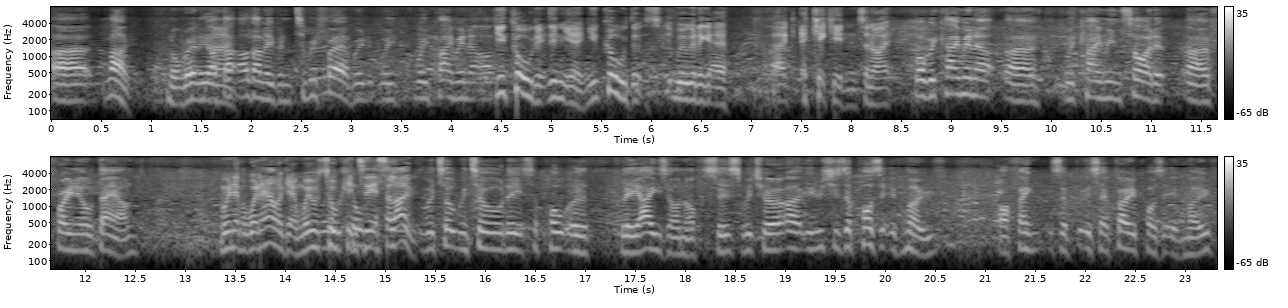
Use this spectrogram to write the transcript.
uh, no, not really. I, don't, I don't even. To be fair, we, we, we came in at. You called it, didn't you? You called that we were going to get a, a, a kick in tonight. Well, we came in at. Uh, we came inside at uh, three 0 down. We never went out again. We were talking to the SLOs. We're talking to all the supporter liaison officers, which are uh, which is a positive move. I think it's a it's a very positive move,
